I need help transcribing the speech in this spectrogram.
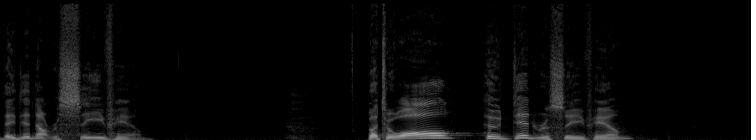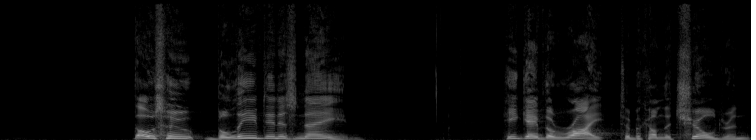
they did not receive him. But to all who did receive him, those who believed in his name, he gave the right to become the children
